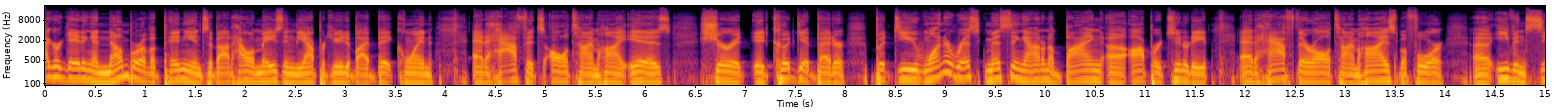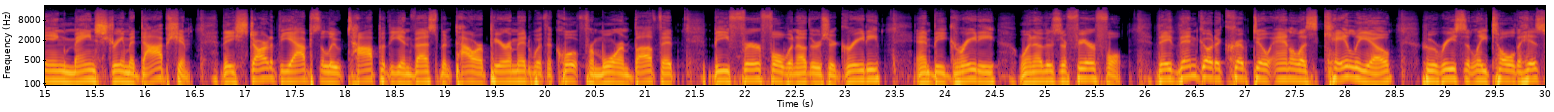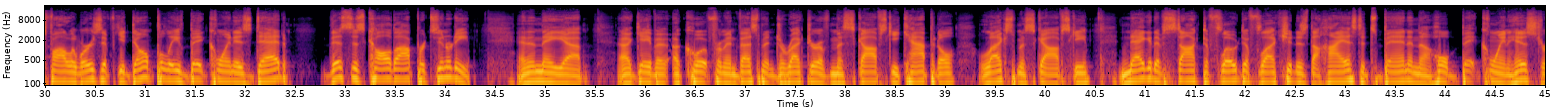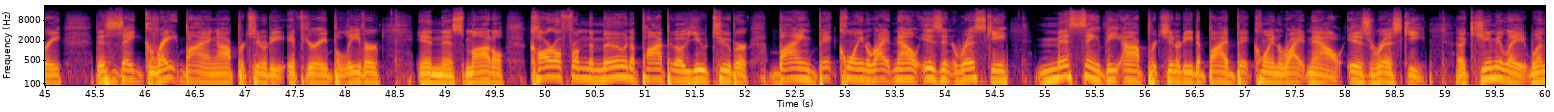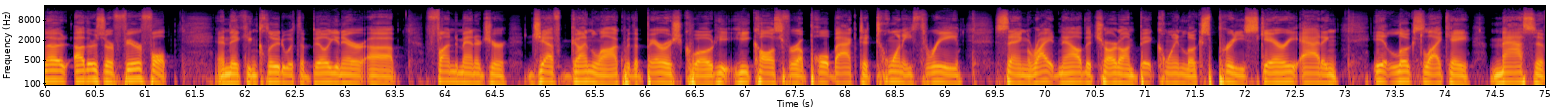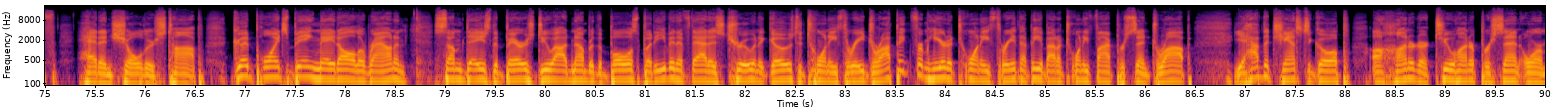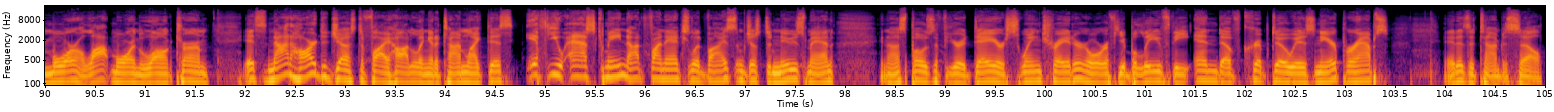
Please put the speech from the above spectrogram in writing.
aggregating a number of opinions about how amazing the opportunity to buy Bitcoin at half its all time high is. Sure, it, it could get better, but do you want to risk missing out on a buying uh, opportunity at half their all time highs before uh, even seeing mainstream adoption? They start at the absolute top of the investment power pyramid with a quote from Warren Buffett Be fearful when others are greedy, and be greedy when others are fearful. They then go to crypto analyst Kaleo, who recently told his followers. If you don't believe Bitcoin is dead, this is called opportunity. And then they uh, uh, gave a, a, quote from investment director of Moskovski Capital, Lex Moskovski. Negative stock to flow deflection is the highest it's been in the whole Bitcoin history. This is a great buying opportunity if you're a believer in this model. Carl from the Moon, a popular YouTuber, buying Bitcoin right now isn't risky. Missing the opportunity to buy Bitcoin right now is risky. Accumulate when others are fearful. And they conclude with a billionaire uh, fund manager Jeff Gundlach with a bearish quote. He, he calls for a pullback to 23, saying right now the chart on Bitcoin looks pretty scary, adding it looks like a massive head and shoulders top. Good points being made all around, and some days the Bears do outnumber the Bulls, but even if that is true and it goes to 23, dropping from here to 23, that'd be about a 25% drop. You have the chance to go up 100 or 200% or more, a lot more in the long term. It's not hard hard to justify hodling at a time like this. If you ask me, not financial advice, I'm just a newsman. You know, I suppose if you're a day or swing trader, or if you believe the end of crypto is near, perhaps it is a time to sell.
